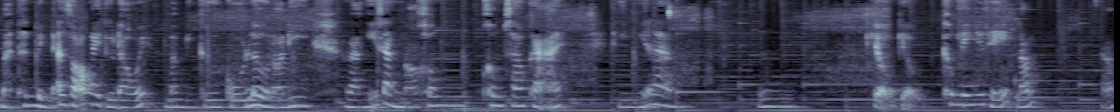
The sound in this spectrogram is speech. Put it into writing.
bản thân mình đã rõ ngay từ đầu ấy mà mình cứ cố lờ nó đi và nghĩ rằng nó không không sao cả ấy. Thì nghĩa là um, kiểu kiểu không nên như thế lắm. Đó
